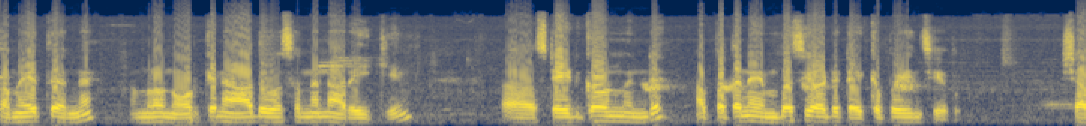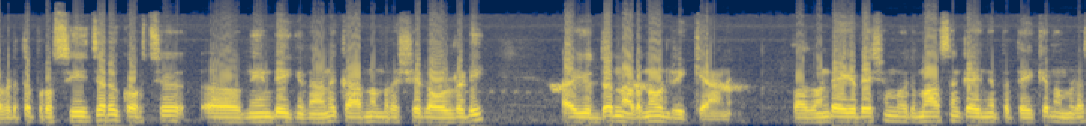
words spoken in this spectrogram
സമയത്ത് തന്നെ നമ്മൾ നോർക്കിനെ ആ ദിവസം തന്നെ അറിയിക്കുകയും സ്റ്റേറ്റ് ഗവൺമെന്റ് അപ്പം തന്നെ എംബസിയുമായിട്ട് ടേക്കപ്പ് ചെയ്യുകയും ചെയ്തു. പക്ഷെ അവിടുത്തെ പ്രൊസീജിയർ കുറച്ച് നീണ്ടിരിക്കുന്നതാണ്. കാരണം റഷ്യയിൽ ഓൾറെഡി യുദ്ധം നടന്നുകൊണ്ടിരിക്കുകയാണ്. അപ്പോൾ അതുകൊണ്ട് ഏകദേശം ഒരു മാസം കഴിഞ്ഞപ്പോഴത്തേക്ക് നമ്മുടെ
